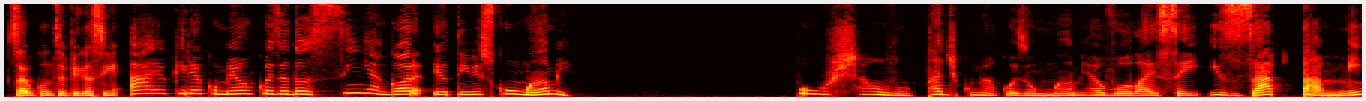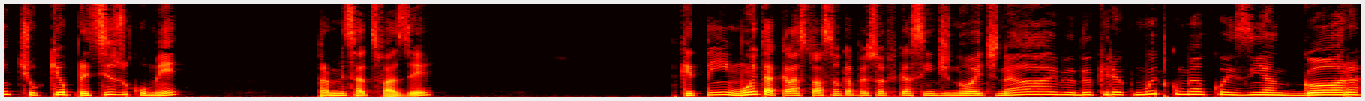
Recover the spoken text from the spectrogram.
Sabe quando você fica assim, ah, eu queria comer uma coisa docinha, agora eu tenho isso com mami. Poxa, vontade de comer uma coisa umami, aí eu vou lá e sei exatamente o que eu preciso comer para me satisfazer. Porque tem muito aquela situação que a pessoa fica assim de noite, né? Ai, meu Deus, eu queria muito comer uma coisinha agora,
